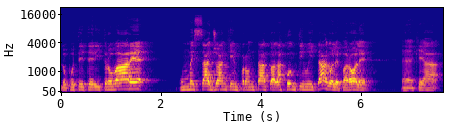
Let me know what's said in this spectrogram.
lo potete ritrovare. Un messaggio anche improntato alla continuità con le parole eh, che ha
